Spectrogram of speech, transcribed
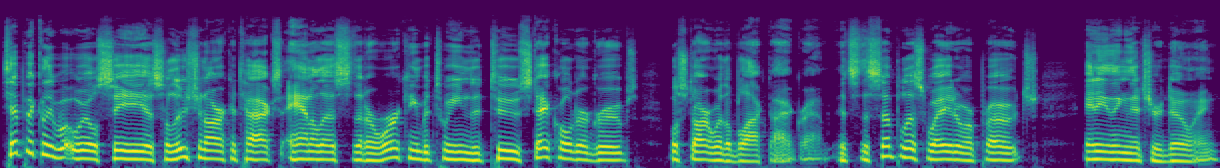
Typically, what we'll see is solution architects, analysts that are working between the two stakeholder groups will start with a block diagram. It's the simplest way to approach anything that you're doing.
